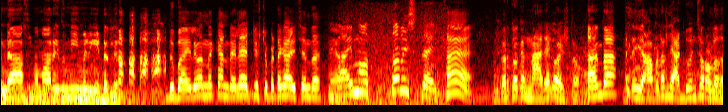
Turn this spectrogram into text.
എന്റെ ആസ്മ മാറിയത് മീൻ വിഴുങ്ങിട്ടല്ലേ ദുബായിൽ വന്ന് കണ്ടതിൽ ഏറ്റവും ഇഷ്ടപ്പെട്ട കാഴ്ച എന്താ? ദുബായ് മൊത്തം ഇഷ്ടായി. ഏ? ഇവർക്കൊക്കെ നരകം ഇഷ്ടം. എന്താ മറ്റേ അവിടെ അല്ലേ അഡ്വഞ്ചർ ഉള്ളത്?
